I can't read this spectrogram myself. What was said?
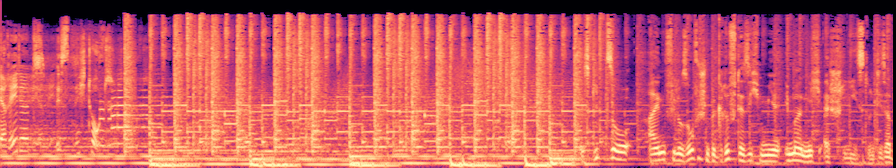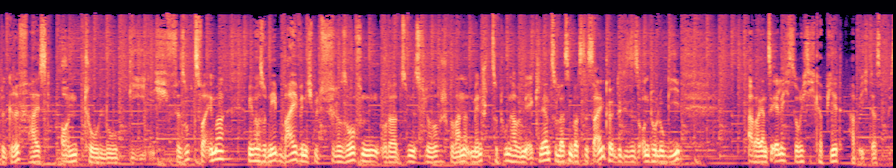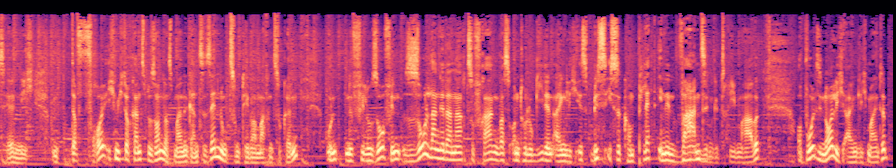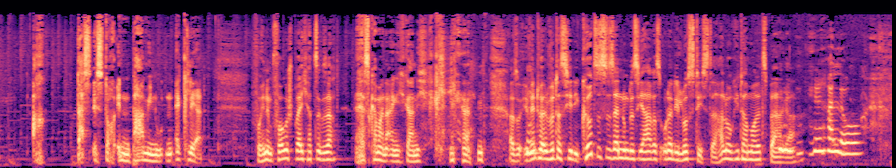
Wer redet, ist nicht tot. Es gibt so einen philosophischen Begriff, der sich mir immer nicht erschließt. Und dieser Begriff heißt Ontologie. Ich versuche zwar immer, mir mal so nebenbei, wenn ich mit Philosophen oder zumindest philosophisch bewanderten Menschen zu tun habe, mir erklären zu lassen, was das sein könnte, dieses Ontologie. Aber ganz ehrlich, so richtig kapiert habe ich das bisher nicht. Und da freue ich mich doch ganz besonders, mal eine ganze Sendung zum Thema machen zu können und eine Philosophin so lange danach zu fragen, was Ontologie denn eigentlich ist, bis ich sie komplett in den Wahnsinn getrieben habe. Obwohl sie neulich eigentlich meinte, ach, das ist doch in ein paar Minuten erklärt. Vorhin im Vorgespräch hat sie gesagt, das kann man eigentlich gar nicht erklären. Also eventuell wird das hier die kürzeste Sendung des Jahres oder die lustigste. Hallo Rita Molzberger. Hallo.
